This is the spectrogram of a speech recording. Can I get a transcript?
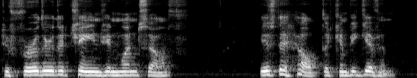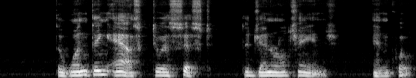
to further the change in oneself is the help that can be given, the one thing asked to assist the general change. End quote.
